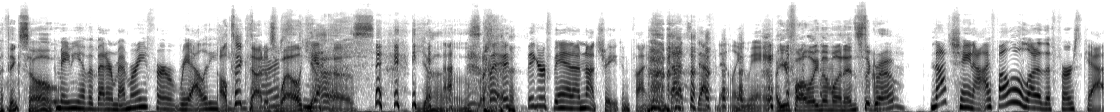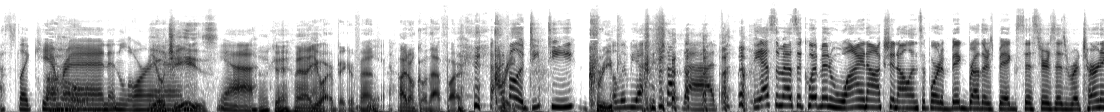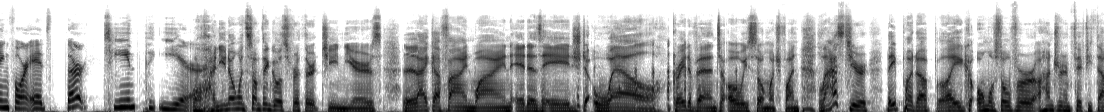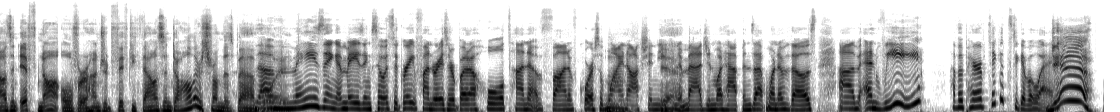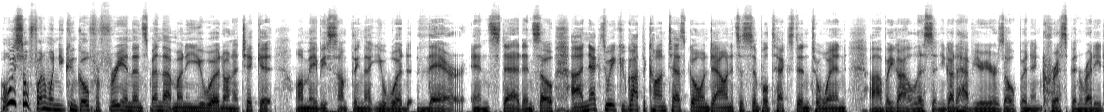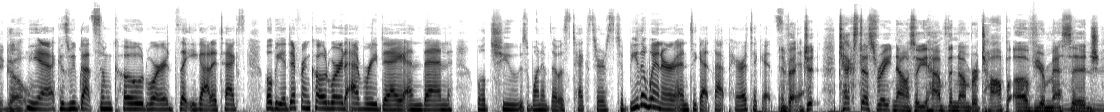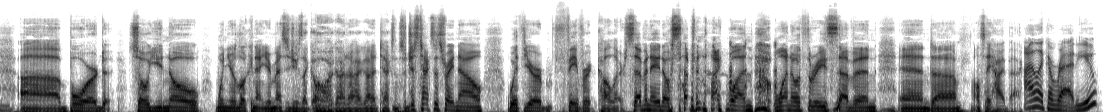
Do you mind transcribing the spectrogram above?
I think so. Maybe you have a better memory for reality I'll take that as well. Yeah. Yes. yes. but a bigger fan, I'm not sure you can find me. That's definitely me. Are you following them on Instagram? Not Shaina. I follow a lot of the first cast, like Cameron oh. and Lauren. Oh. The OGs. Yeah. Okay. Yeah, you are a bigger fan. I don't go that far. I follow Deepti. Creep. Olivia. Stop that. the SMS Equipment Wine Auction, all in support of Big Brothers Big Sisters, is returning for its 13th year. And you know when something goes for 13 years, like a fine wine, it is aged well. Great event, always so much fun. Last year they put up like almost over 150,000, if not over 150,000 dollars from this bad boy. Amazing, amazing. So it's a great fundraiser, but a whole ton of fun. Of course, a wine auction. You Mm. yeah. can imagine what happens at one of those. Um, and we have a pair of tickets to give away. Yeah, always so fun when you can go for free and then spend that money you would on a ticket on maybe something that you would there instead. And so uh, next week you've got the contest going down. It's a simple text in to win, uh, but you got to listen. You got to have your ears open and crisp and ready to go. Yeah, because we've got some code words that you got to text. Will be a different code word every day, and then we'll choose one of those texters to be the winner and to get that pair of tickets. In fact, ju- text us right now so you have the number top of your message uh, board, so you know when you're looking at your messages, like, oh, I gotta, I gotta text them. So just text us right now with your favorite color, seven eight zero seven nine one one zero three seven, and uh, I'll say hi back. I like a red. You?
